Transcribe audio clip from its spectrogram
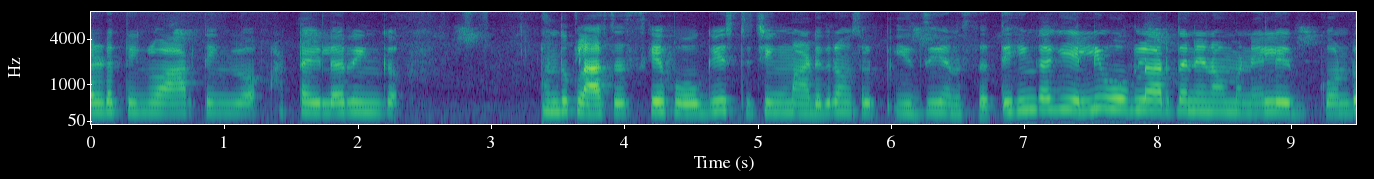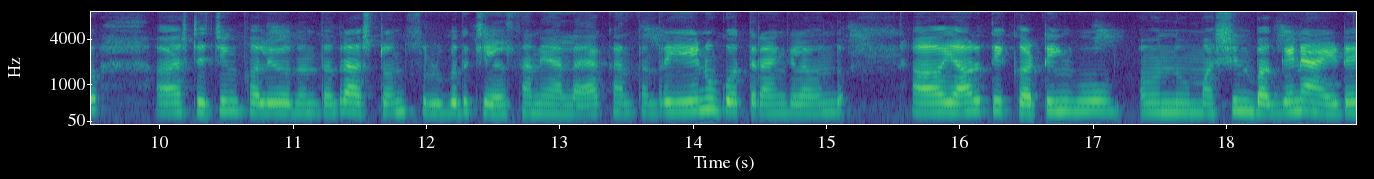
ಎರಡು ತಿಂಗಳು, ಆರು ತಿಂಗಳು ಟೈಲರಿಂಗ್ ಒಂದು ಕ್ಲಾಸಸ್ಗೆ ಹೋಗಿ ಸ್ಟಿಚಿಂಗ್ ಮಾಡಿದರೆ ಒಂದು ಸ್ವಲ್ಪ ಈಸಿ ಅನಿಸ್ತೈತಿ. ಹೀಗಾಗಿ ಎಲ್ಲಿ ಹೋಗ್ಲಾರ್ದೇ ನಾವು ಮನೇಲಿ ಇದ್ಕೊಂಡು ಸ್ಟಿಚಿಂಗ್ ಕಲಿಯೋದಂತಂದ್ರೆ ಅಷ್ಟೊಂದು ಸುಲಭದ ಕೆಲಸನೇ ಅಲ್ಲ. ಯಾಕಂತಂದರೆ ಏನೂ ಗೊತ್ತಿರೋಂಗಿಲ್ಲ. ಒಂದು ಯಾವ ರೀತಿ ಕಟಿಂಗು ಒಂದು ಮಷಿನ್ ಬಗ್ಗೆನೇ ಐಡಿಯಾ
